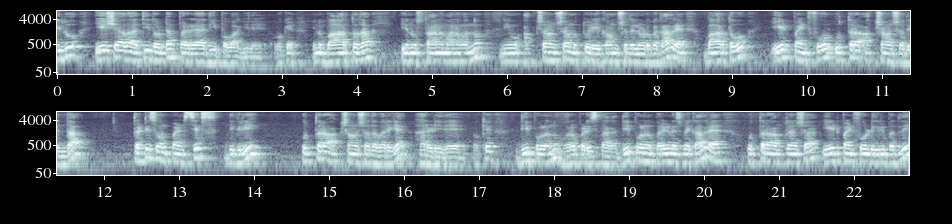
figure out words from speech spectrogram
ಇದು ಏಷ್ಯಾದ ಅತಿ ದೊಡ್ಡ ಪರ್ಯಾಯ ದ್ವೀಪವಾಗಿದೆ ಓಕೆ ಇನ್ನು ಭಾರತದ ಏನು ಸ್ಥಾನಮಾನವನ್ನು ನೀವು ಅಕ್ಷಾಂಶ ಮತ್ತು ರೇಖಾಂಶದಲ್ಲಿ ನೋಡಬೇಕಾದ್ರೆ ಭಾರತವು ಏಟ್ ಪಾಯಿಂಟ್ ಫೋರ್ ಉತ್ತರ ಅಕ್ಷಾಂಶದಿಂದ thirty seven point six degree ಉತ್ತರ ಅಕ್ಷಾಂಶದವರೆಗೆ ಹರಡಿದೆ. ಓಕೆ ದೀಪಗಳನ್ನು ಹೊರಪಡಿಸಿದಾಗ, ದೀಪಗಳನ್ನು ಪರಿಗಣಿಸಬೇಕಾದ್ರೆ ಉತ್ತರ ಅಕ್ಷಾಂಶ ಏಟ್ ಪಾಯಿಂಟ್ ಫೋರ್ ಡಿಗ್ರಿ ಬದಲಿ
